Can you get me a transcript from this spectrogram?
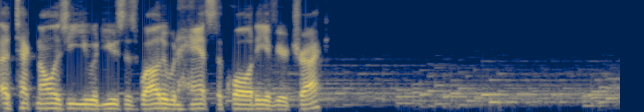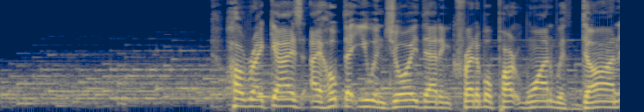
a technology you would use as well to enhance the quality of your track All right, guys, I hope that you enjoyed that incredible part one with Don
